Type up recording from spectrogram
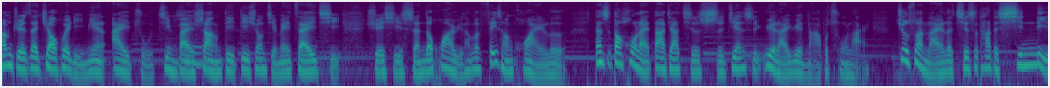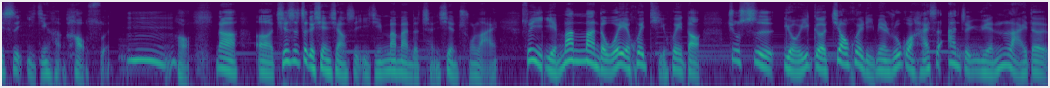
他们觉得在教会里面爱主、敬拜上帝，弟兄姐妹在一起学习神的话语，他们非常快乐。但是到后来，大家其实时间是越来越拿不出来。就算来了，其实他的心力是已经很耗损。嗯，好，那呃，其实这个现象是已经慢慢的呈现出来，所以也慢慢的我也会体会到，就是有一个教会里面，如果还是按着原来的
